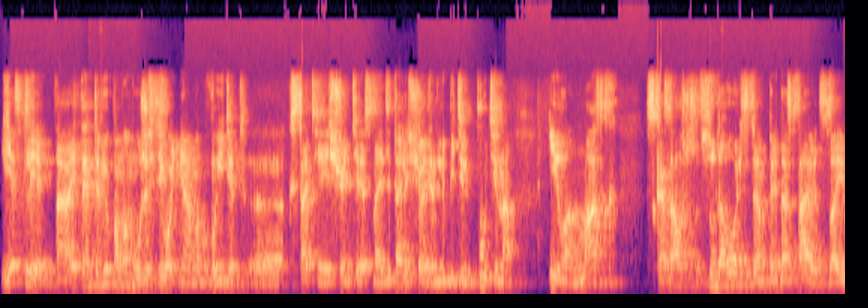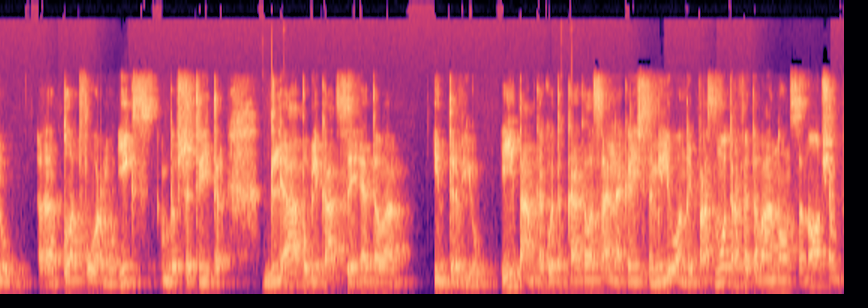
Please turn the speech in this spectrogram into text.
Если а, это интервью, по-моему, уже сегодня оно выйдет. Э, кстати, еще интересная деталь, еще один любитель Путина Илон Маск сказал, что с удовольствием предоставит свою платформу X, бывший Twitter, для публикации этого интервью. И там какое-то колоссальное количество, миллионы просмотров этого анонса. Ну, в общем,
